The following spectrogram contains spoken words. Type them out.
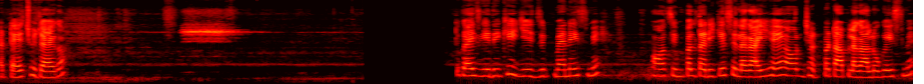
अटैच हो जाएगा। तो गाइज़ ये देखिए, ये जिप मैंने इसमें बहुत सिंपल तरीके से लगाई है और झटपट आप लगा लोगे इसमें।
